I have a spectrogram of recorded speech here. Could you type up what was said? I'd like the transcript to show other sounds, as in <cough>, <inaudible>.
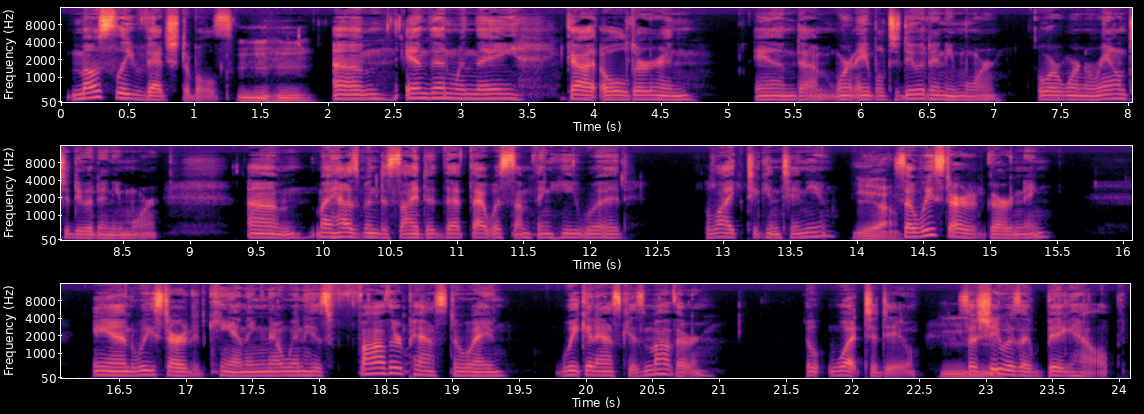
mostly vegetables. hmm Um, and then when they got older and and um, weren't able to do it anymore, or weren't around to do it anymore, um, my husband decided that that was something he would like to continue. Yeah. So we started gardening, and we started canning. Now, when his father passed away, we could ask his mother what to do. So she Mhm. was a big help.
